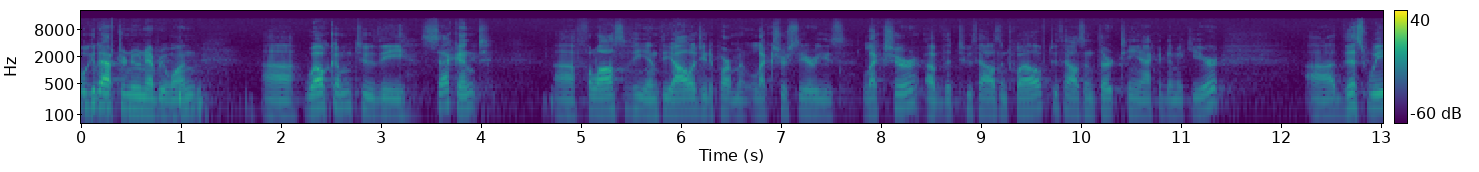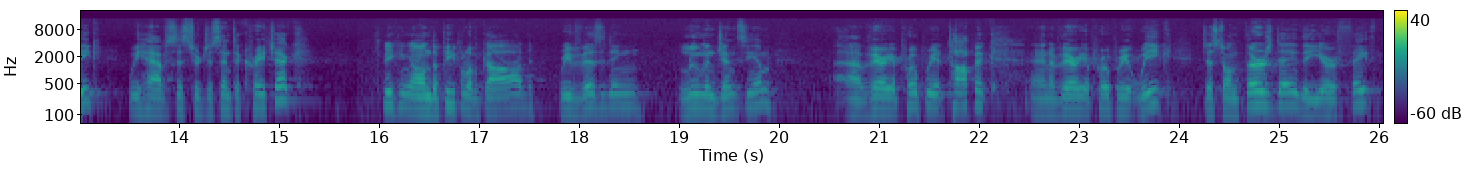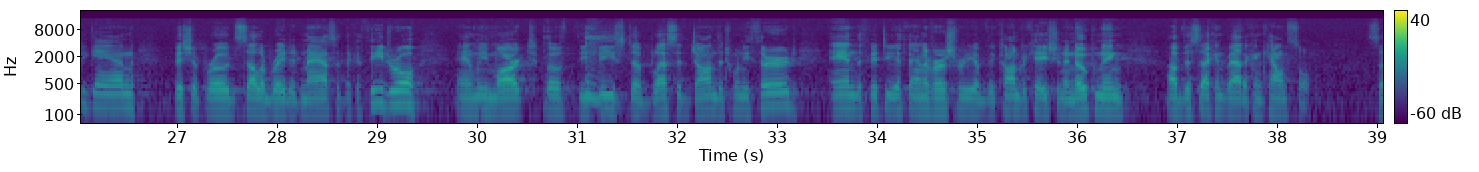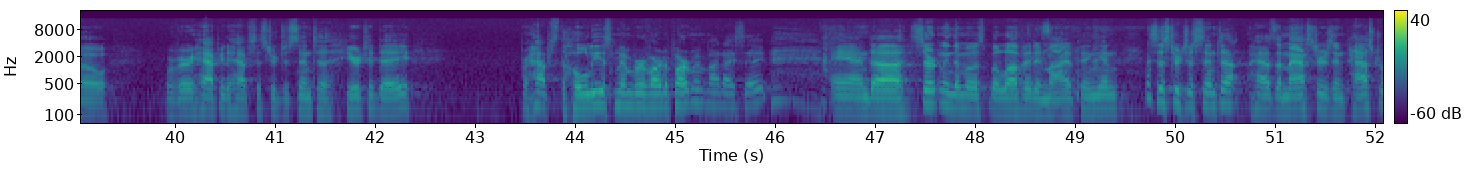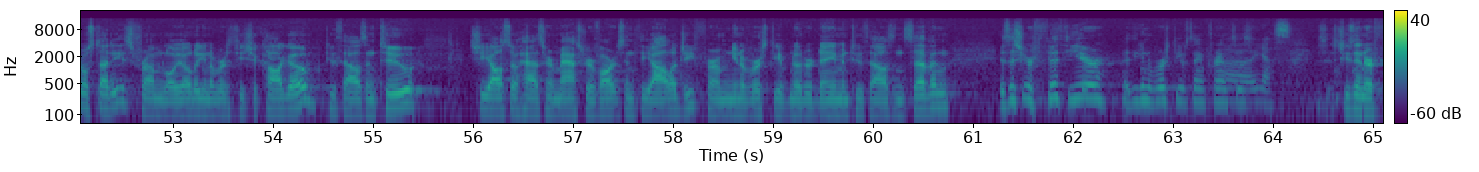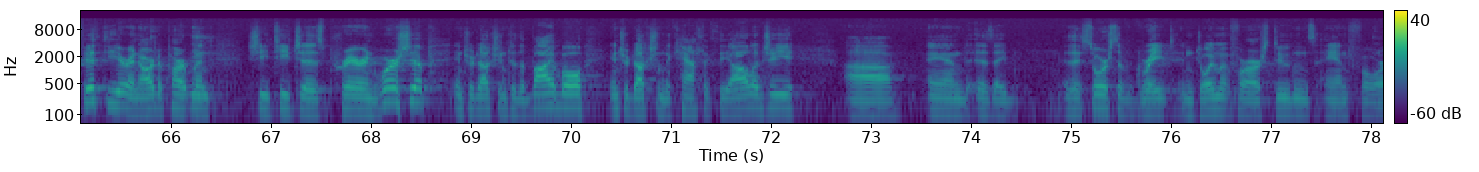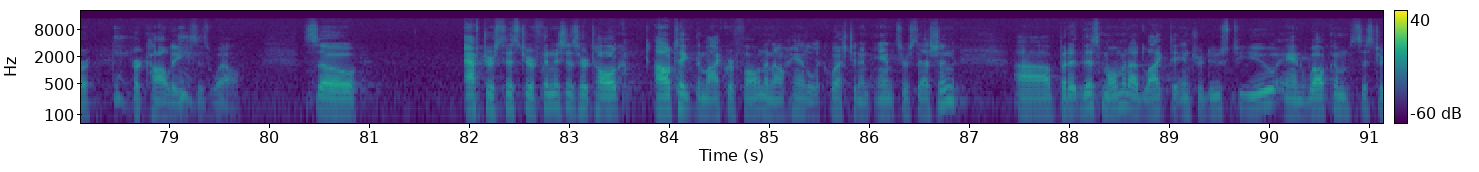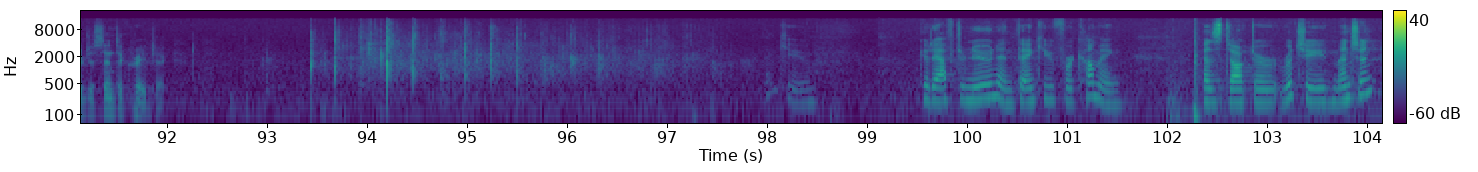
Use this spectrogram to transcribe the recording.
Well, good afternoon, everyone. Uh, welcome to the second uh, Philosophy and Theology Department lecture series lecture of the 2012 2013 academic year. Uh, this week, we have Sister Jacinta Krecek speaking on the people of God, revisiting Lumen Gentium, a very appropriate topic and a very appropriate week. Just on Thursday, the year of faith began. Bishop Rhodes celebrated Mass at the cathedral, and we marked both the feast of Blessed John the 23rd and the 50th anniversary of the convocation and opening of the Second Vatican Council. So we're very happy to have Sister Jacinta here today, perhaps the holiest member of our department, might I say, and uh, certainly the most beloved, in my opinion. Sister Jacinta has a master's in pastoral studies from Loyola University Chicago, 2002 she also has her Master of Arts in Theology from University of Notre Dame in 2007. Is this your fifth year at the University of St. Francis? Uh, yes. She's in her fifth year in our department. She teaches prayer and worship, introduction to the Bible, introduction to Catholic theology, uh, and is a, is a source of great enjoyment for our students and for her colleagues as well. So after Sister finishes her talk, I'll take the microphone and I'll handle a question and answer session. Uh, but at this moment, I'd like to introduce to you and welcome Sister Jacinta Krecek. Thank you. Good afternoon, and thank you for coming. As Dr. Ritchie mentioned,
